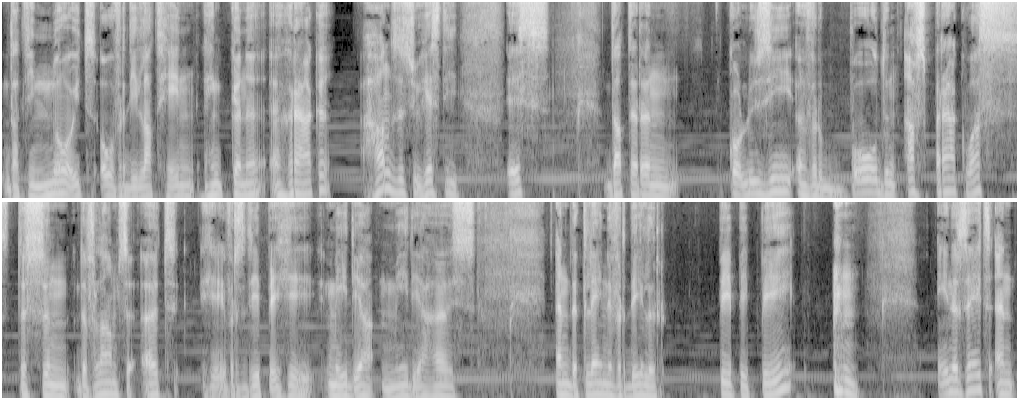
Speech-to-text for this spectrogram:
dat die nooit over die lat heen ging kunnen geraken. Hans, de suggestie is dat er een collusie, een verboden afspraak was tussen de Vlaamse uitgevers DPG Media, Mediahuis en de kleine verdeler PPP. Enerzijds en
